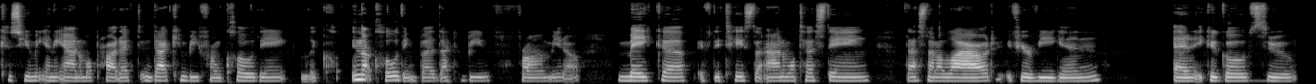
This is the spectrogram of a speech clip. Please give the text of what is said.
consuming any animal product and that can be from clothing like not clothing but that could be from you know makeup if they taste on animal testing that's not allowed if you're vegan and it could go through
